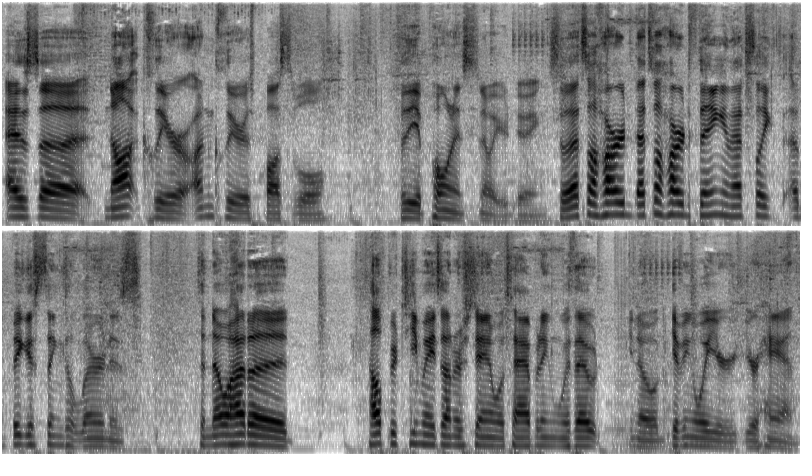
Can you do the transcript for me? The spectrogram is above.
as uh, not clear or unclear as possible for the opponents to know what you're doing. So that's a hard that's a hard thing, and that's like a biggest thing to learn is to know how to help your teammates understand what's happening without you know giving away your your hand.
